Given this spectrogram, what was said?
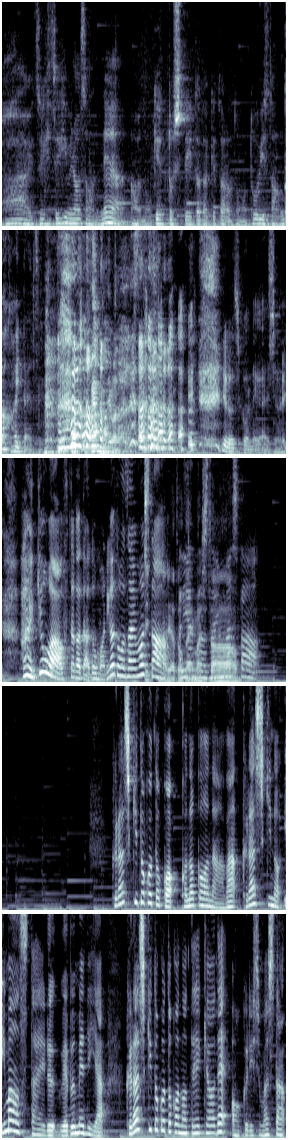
はい、ぜひぜひ皆さんね、あのゲットしていただけたらと思う。トイさんが書いたやつ、全部ではないです。よろしくお願いします。はい、今日はお二方どうもありがとうございました。はいありがとうございましたありがとうございました倉敷とことここのコーナーは倉敷の今を伝えるウェブメディア倉敷とことこの提供でお送りしました。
